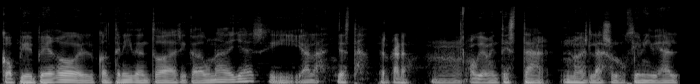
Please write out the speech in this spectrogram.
copio y pego el contenido en todas y cada una de ellas y ala, ya está. Pero claro, mm, obviamente esta no es la solución ideal,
